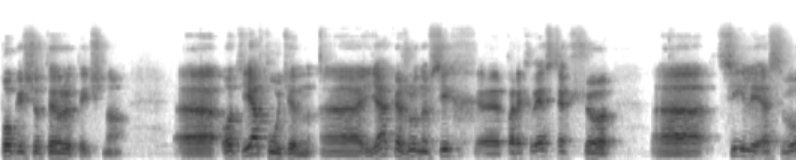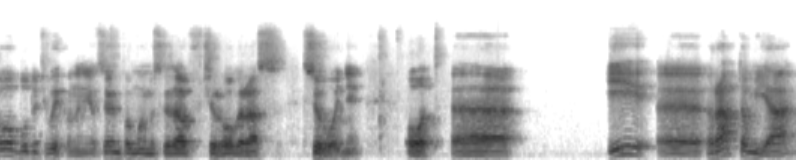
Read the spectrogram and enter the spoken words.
поки що теоретично. Е, от я Путін, е, я кажу на всіх е, перехрестях, що е, цілі СВО будуть виконані. Це він, по-моєму, сказав в черговий раз сьогодні. От е, і е, раптом я, е,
